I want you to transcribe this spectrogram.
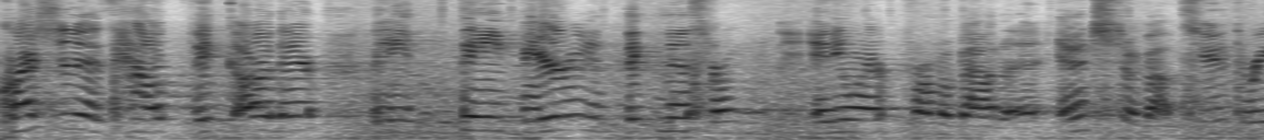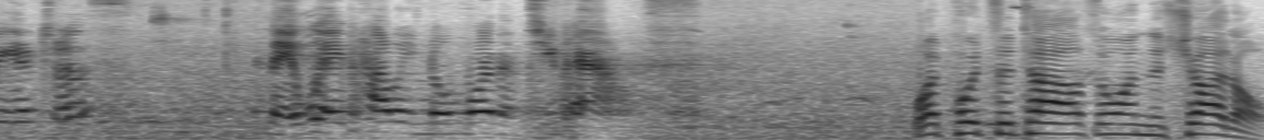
Question is how thick are they? They, they vary in thickness from anywhere from about an inch to about two, three inches. And they weigh probably no more than two pounds. What puts the tiles on the shuttle?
